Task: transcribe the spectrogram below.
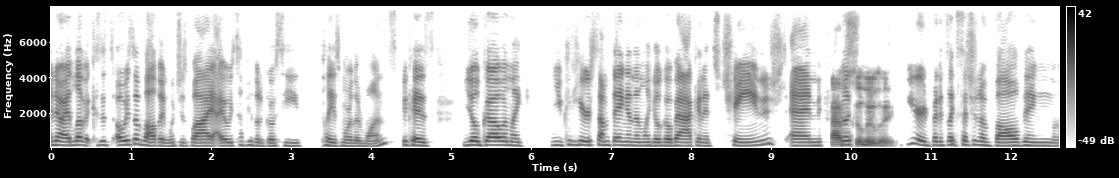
I know I love it because it's always evolving, which is why I always tell people to go see plays more than once because you'll go and like you could hear something and then like you'll go back and it's changed and you're like, absolutely weird, but it's like such an evolving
